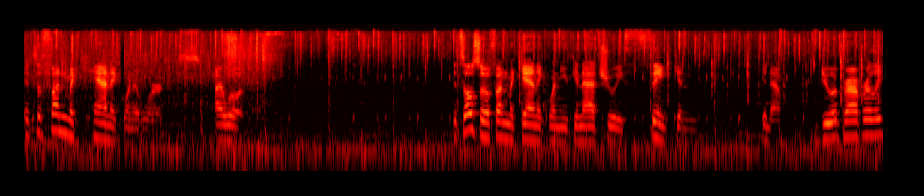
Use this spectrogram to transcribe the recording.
It's a fun mechanic when it works. I will. It's also a fun mechanic when you can actually think and, you know, do it properly.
